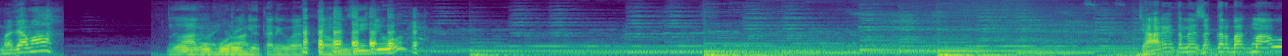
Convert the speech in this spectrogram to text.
મજામાં? જો ઊભું રહી ગયું તારી વાત સમજી ગયો. જ્યારે તમે શક્કરબાગમાં આવો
